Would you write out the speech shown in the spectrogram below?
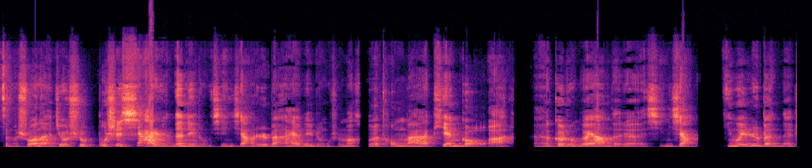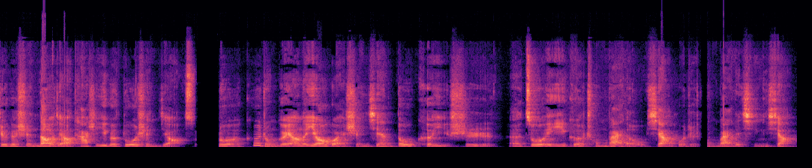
怎么说呢，就是不是吓人的那种形象。日本还有那种什么河童啊、天狗啊。呃，各种各样的形象，因为日本的这个神道教它是一个多神教，所以说各种各样的妖怪神仙都可以是呃作为一个崇拜的偶像或者崇拜的形象。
